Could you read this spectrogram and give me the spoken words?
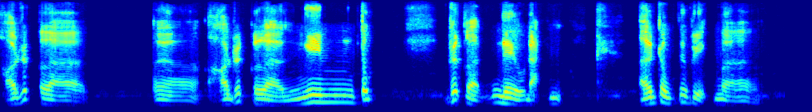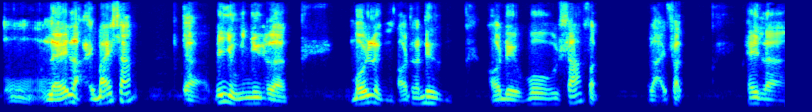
họ rất là uh, họ rất là nghiêm túc rất là đều đặn ở trong cái việc mà ừ, lễ lại bái sám. Yeah, ví dụ như là mỗi lần họ ra đường họ đều vô xá phật lại phật. Hay là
